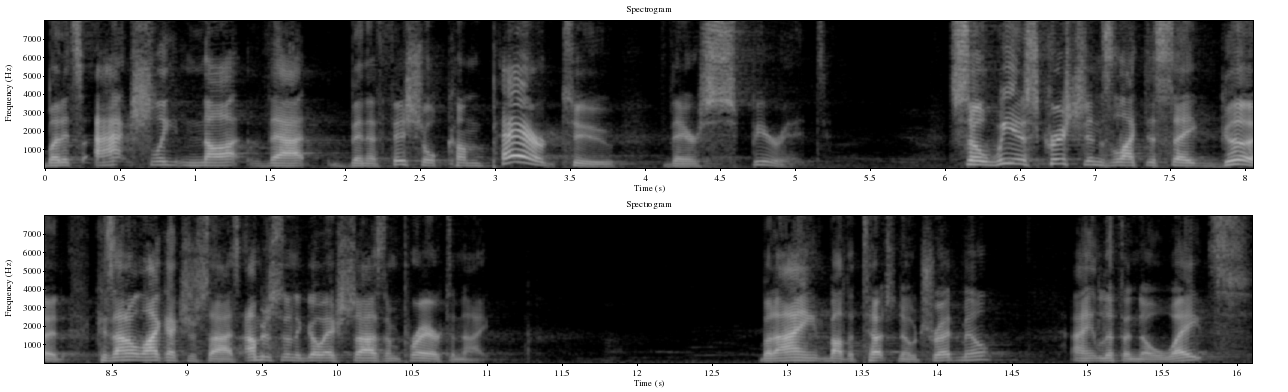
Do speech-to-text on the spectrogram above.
but it's actually not that beneficial compared to their spirit. So we as Christians like to say, good, because I don't like exercise. I'm just going to go exercise in prayer tonight. But I ain't about to touch no treadmill. I ain't lifting no weights.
